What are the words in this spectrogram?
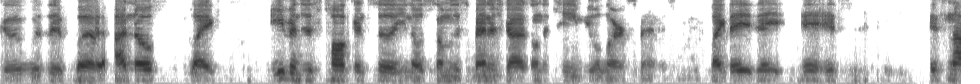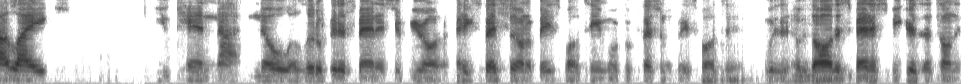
good with it, but I know like even just talking to you know some of the Spanish guys on the team, you'll learn Spanish. Like they they it's it's not like you cannot know a little bit of Spanish if you're on, especially on a baseball team or professional baseball team with with all the Spanish speakers that's on the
